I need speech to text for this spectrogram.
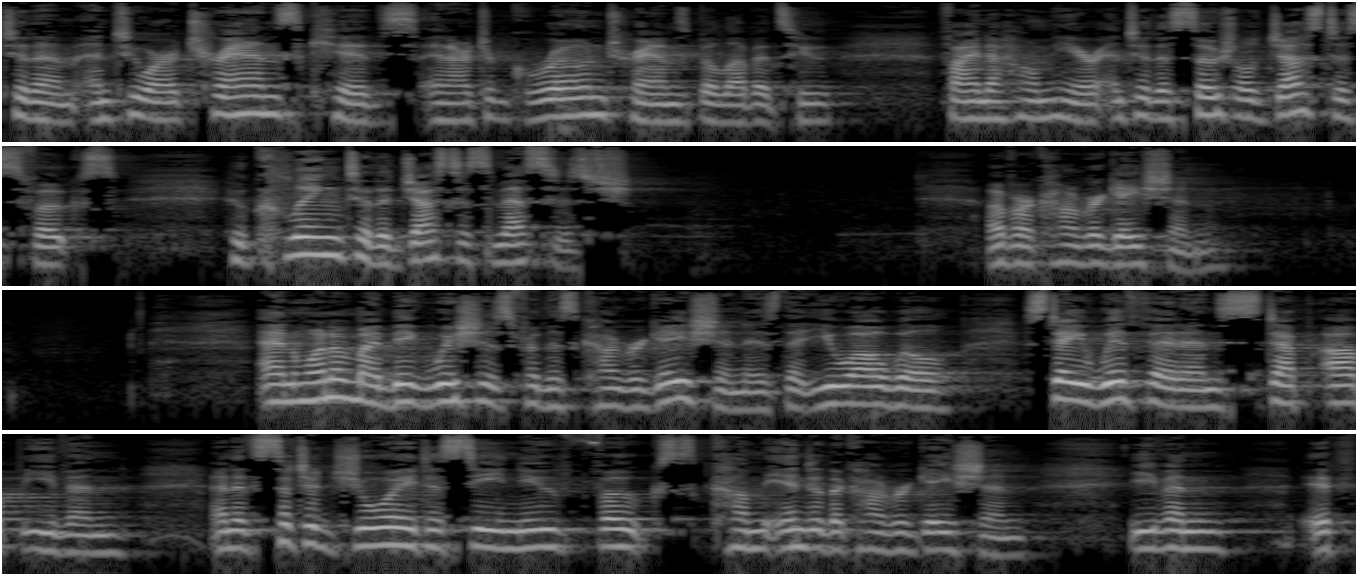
to them, and to our trans kids and our grown trans beloveds who find a home here, and to the social justice folks who cling to the justice message of our congregation. And one of my big wishes for this congregation is that you all will stay with it and step up even. And it's such a joy to see new folks come into the congregation, even if,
